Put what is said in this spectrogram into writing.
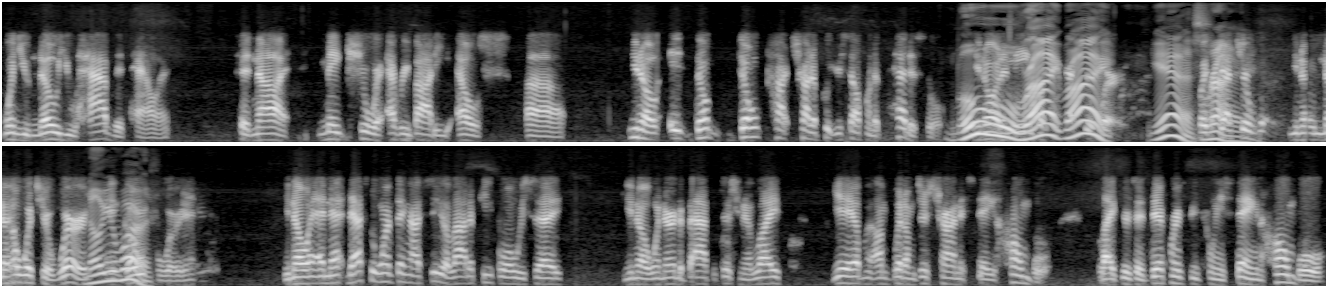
when you know you have the talent to not make sure everybody else uh, you know, it don't don't try- try to put yourself on a pedestal. Oh, You know what I mean? right, But right. Yes. But Right. that's your worth. You know, know what you're worth. Know your and worth. For it. You know, and that that's the one thing I see. A lot of people always say, you know, when they're in a bad position in life, yeah, but I'm, but I'm just trying to stay humble. Like there's a difference between staying humble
